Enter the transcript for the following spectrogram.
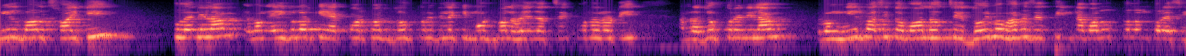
নীল বল ছয়টি তুলে নিলাম এবং এইগুলোর কি এক পর পর যোগ করে দিলে কি মোট বল হয়ে যাচ্ছে? পনেরোটি আমরা যোগ করে নিলাম এবং নির্বাচিত বল হচ্ছে দৈবভাবে যে তিনটা বল উত্তোলন করেছি,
